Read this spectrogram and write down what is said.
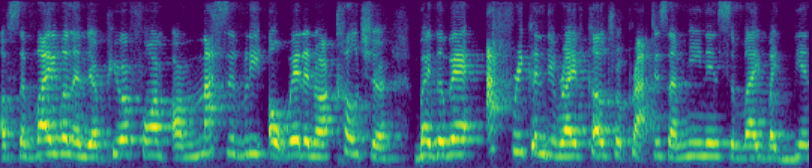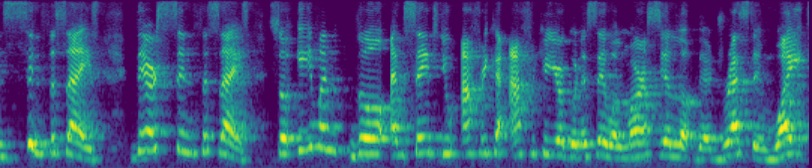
of survival in their pure form are massively outweighed in our culture by the way African derived cultural practice and meaning survive by being synthesized. They're synthesized. So even though I'm saying to you, Africa, Africa, you're going to say, well, Marcia, look, they're dressed in white.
